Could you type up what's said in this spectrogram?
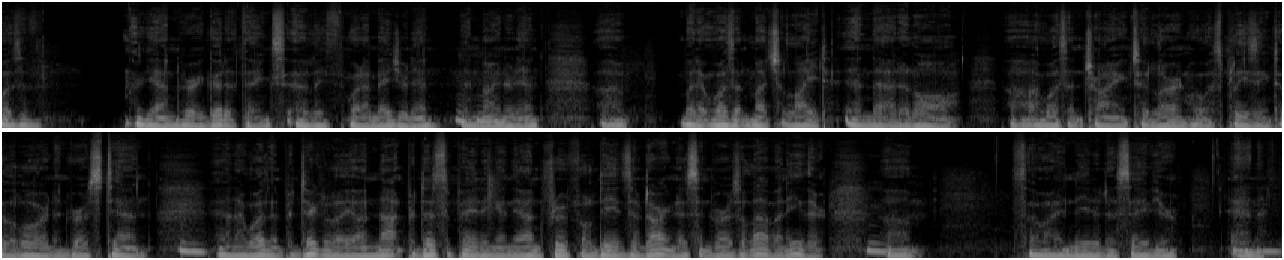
was, again, very good at things, at least what I majored in Mhm. and minored in. Uh, but it wasn't much light in that at all. Uh, I wasn't trying to learn what was pleasing to the Lord in verse 10. Mm. And I wasn't particularly uh, not participating in the unfruitful deeds of darkness in verse 11 either. Mm. Um, so I needed a Savior. And Mhm.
